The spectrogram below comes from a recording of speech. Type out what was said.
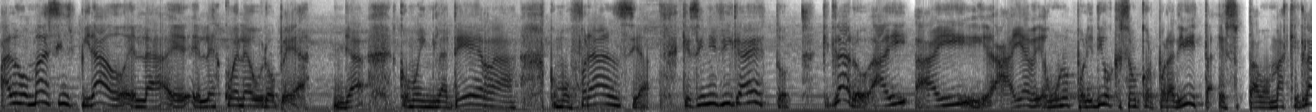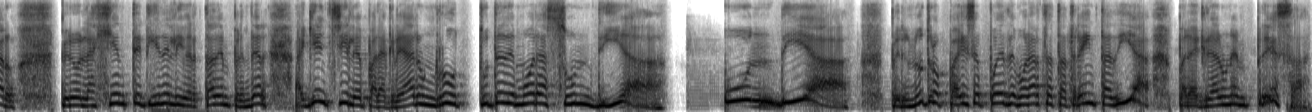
algo más inspirado en la, en la escuela europea, ¿ya? Como Inglaterra, como Francia. ¿Qué significa esto? Que claro, hay, hay, hay algunos políticos que son corporativistas, eso estamos más que claro, pero la gente tiene libertad de emprender. Aquí en Chile, para crear un RUT, tú te demoras un día un día. Pero en otros países puedes demorarte hasta 30 días para crear una empresa.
